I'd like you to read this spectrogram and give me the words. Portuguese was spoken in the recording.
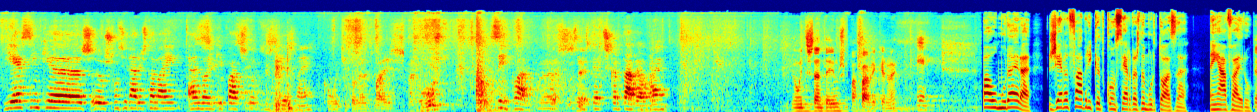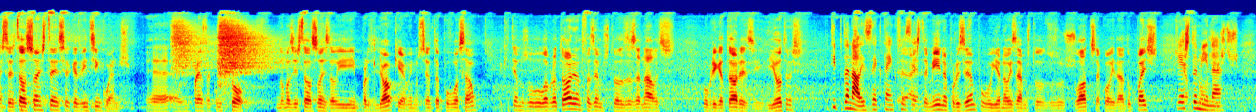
E é assim que as, os funcionários também andam Sim. equipados todos os dias, não é? Com o equipamento mais, mais robusto. Sim, claro. Mas, pois, é. é descartável, não é? O interessante é irmos para a fábrica, não é? É. Paulo Moreira gera fábrica de conservas da Mortosa, em Aveiro. Estas instalações têm cerca de 25 anos. Eh, a empresa começou numas instalações ali em Pardilhó, que é o inocente da povoação. Aqui temos o laboratório onde fazemos todas as análises obrigatórias e, e outras. Que tipo de análises é que tem que fazer? A estamina, por exemplo, e analisamos todos os lotes, a qualidade do peixe. Que é a estamina?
